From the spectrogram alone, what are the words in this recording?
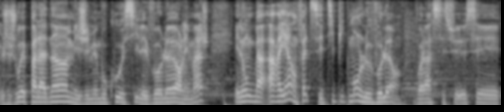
je jouais paladin mais j'aimais beaucoup aussi les voleurs, les mages. Et donc bah Arya en fait c'est typiquement le voleur. Voilà, c'est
